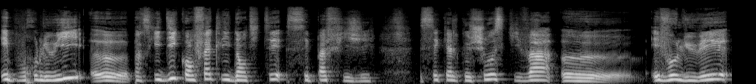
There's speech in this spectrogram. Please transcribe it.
Et pour lui, euh, parce qu'il dit qu'en fait l'identité c'est pas figé, c'est quelque chose qui va euh, évoluer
